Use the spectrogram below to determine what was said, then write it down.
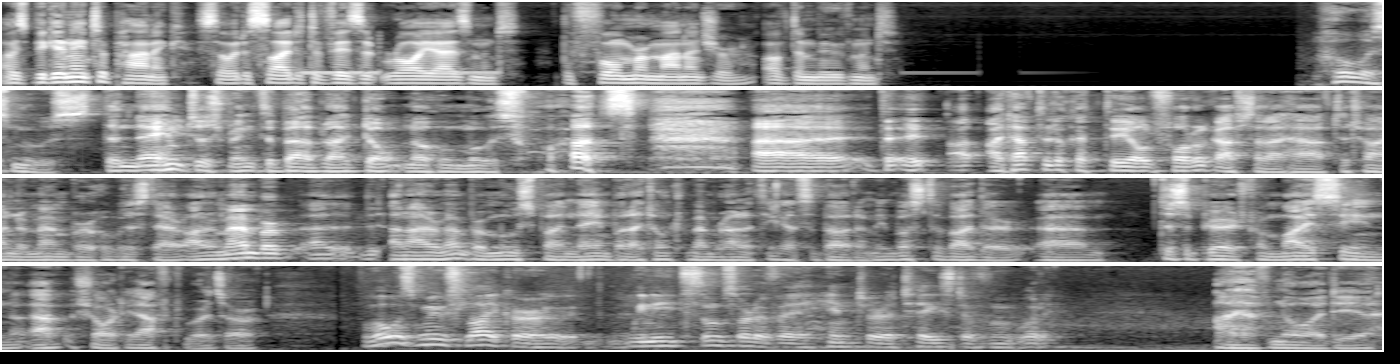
I was beginning to panic, so I decided to visit Roy Esmond, the former manager of the movement. Who was Moose? The name just rings a bell, but I don't know who Moose was. Uh, the, it, I- I'd have to look at the old photographs that I have to try and remember who was there. I remember, uh, and I remember Moose by name, but I don't remember anything else about him. He must have either um, disappeared from my scene shortly afterwards, or What was Moose like? Or we need some sort of a hint or a taste of what. I have no idea.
